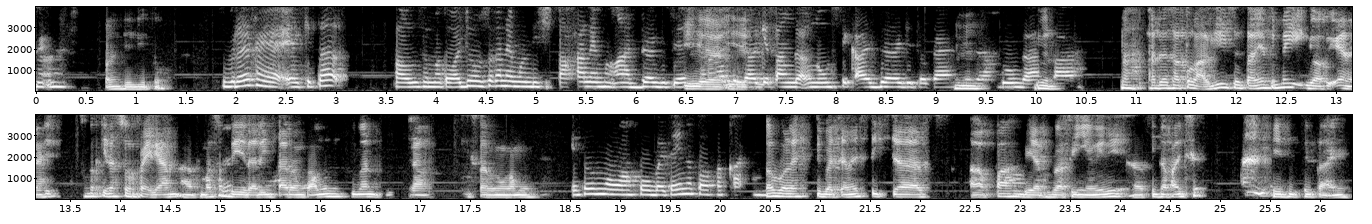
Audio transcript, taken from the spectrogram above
ya. paling kayak gitu sebenarnya kayak ya kita tahu sama tahu aja maksudnya kan emang diciptakan emang ada gitu ya yeah, yeah. tinggal kita nggak ngusik aja gitu kan hmm. ganggu nggak iya. apa nah ada satu lagi ceritanya tapi nggak VN ya. Sempat kita survei kan nah, termasuk di dari Instagram kamu gimana? Yang Instagram kamu. Itu mau aku bacain atau kakak? Oh boleh dibacain sedikit apa oh. biar yang ini eh, singkat aja. Ini ceritanya.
